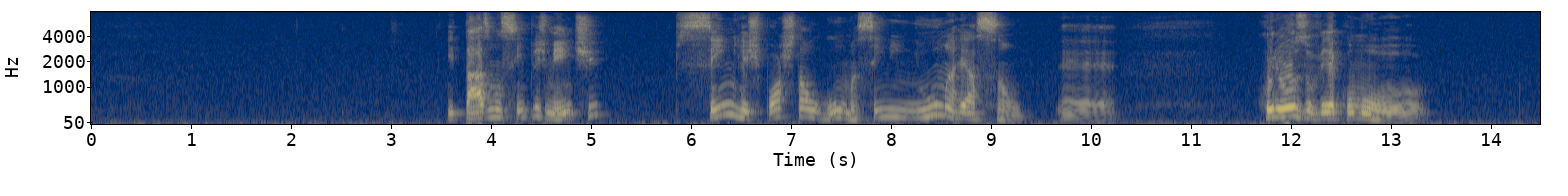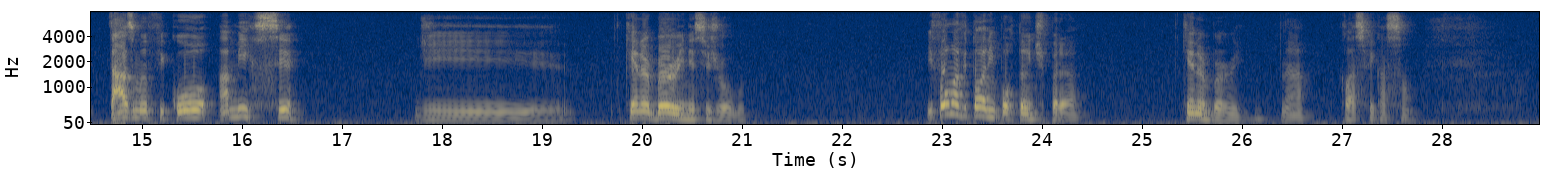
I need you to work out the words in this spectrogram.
E Tasman simplesmente sem resposta alguma, sem nenhuma reação. É curioso ver como Tasman ficou à mercê de Canterbury nesse jogo. E foi uma vitória importante para Canterbury na classificação.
